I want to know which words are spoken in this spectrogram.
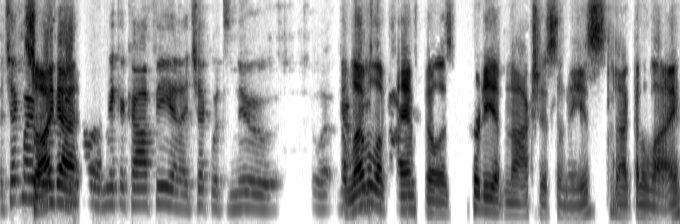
I check my. So I got. I make a coffee and I check what's new. What, the level of clamshell is pretty obnoxious in these. Not gonna lie.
